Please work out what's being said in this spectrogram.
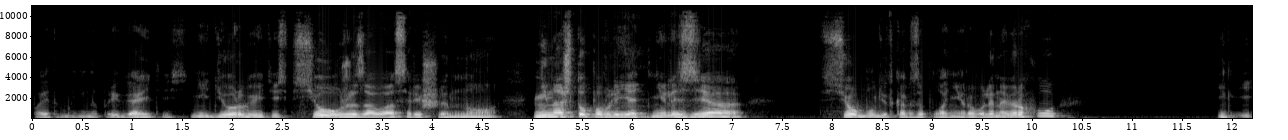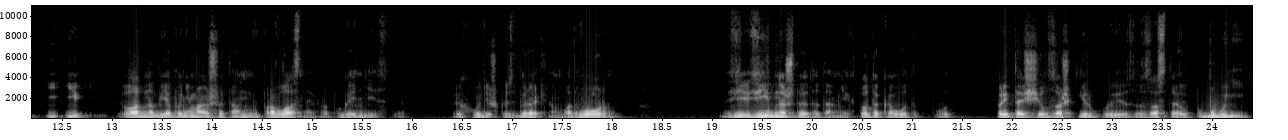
Поэтому не напрягайтесь, не дергайтесь, все уже за вас решено, ни на что повлиять нельзя, все будет как запланировали наверху. И, и, и, и ладно, я понимаю, что там провластные пропагандисты. Приходишь к избирателям во двор, ви, видно, что это там не кто-то кого-то вот притащил за шкирку и заставил побубнить.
